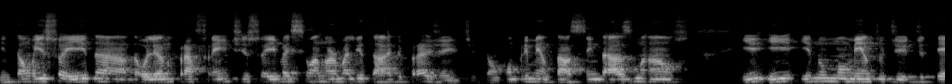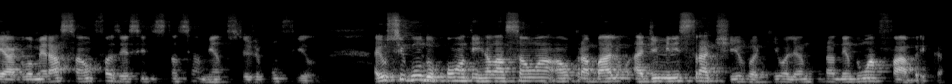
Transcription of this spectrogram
Então, isso aí, da, da, olhando para frente, isso aí vai ser uma normalidade para a gente. Então, cumprimentar sem dar as mãos e, e, e no momento de, de ter aglomeração, fazer esse distanciamento, seja com fila. Aí o segundo ponto em relação ao trabalho administrativo aqui, olhando para dentro de uma fábrica.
